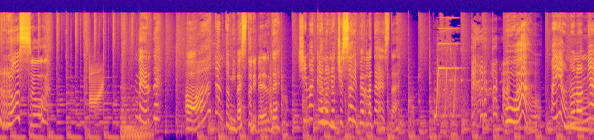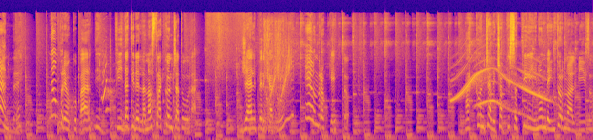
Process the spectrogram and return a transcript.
Rosso. Verde. Ah, tanto mi vesto di verde. Ci mancano gli accessori per la testa. Wow! Ma io non ho niente! Non preoccuparti, fidati della nostra acconciatura. Gel per capelli e un rocchetto. Acconcia le ciocche sottili in onde intorno al viso.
